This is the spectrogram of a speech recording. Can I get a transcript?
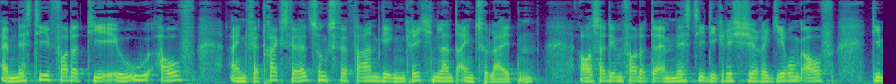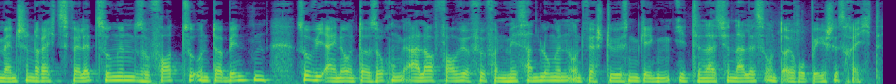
Amnesty fordert die EU auf, ein Vertragsverletzungsverfahren gegen Griechenland einzuleiten. Außerdem forderte Amnesty die griechische Regierung auf, die Menschenrechtsverletzungen sofort zu unterbinden sowie eine Untersuchung aller Vorwürfe von Misshandlungen und Verstößen gegen internationales und europäisches Recht.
